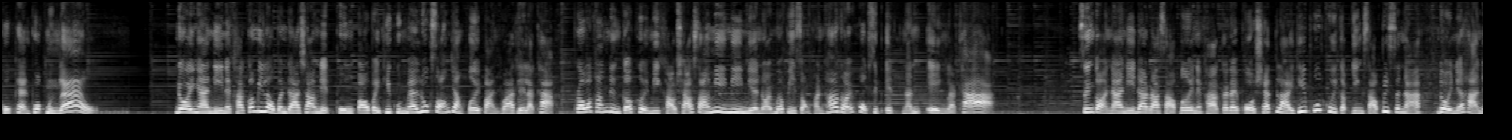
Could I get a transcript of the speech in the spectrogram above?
คุกแทนพวกมึงแล้วโดยงานนี้นะคะก็มีเหล่าบรรดาชาวเน็ตพุ่งเป้าไปที่คุณแม่ลูกสองอย่างเปยป่านวาดเลยล่ะค่ะ เพราะว่าครั้งหนึ่งก็เคยมีข่าวเช้าสามีมีเมียน้อยเมื่อปี 2561 นั่นเองล่ะค่ะ ซึ่งก่อนหน้านี้ดาราสาวเปยนะคะ ก็ได้โพสต์แชทไลน์ที่พูดคุยกับหญิงสาวปริศนา โดยเนื้อหาใน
